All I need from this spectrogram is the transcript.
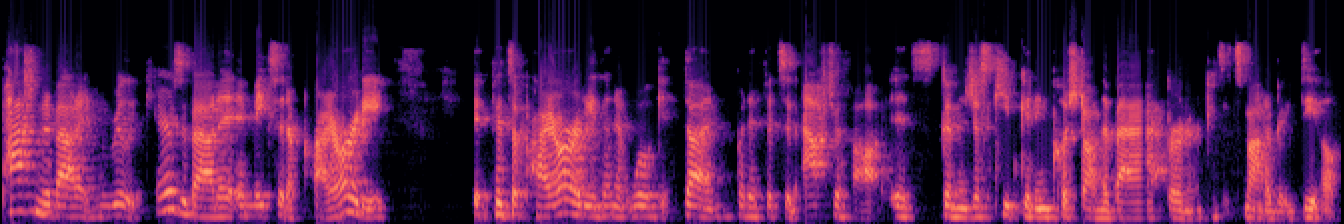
passionate about it and really cares about it and makes it a priority, if it's a priority, then it will get done. But if it's an afterthought, it's going to just keep getting pushed on the back burner because it's not a big deal.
